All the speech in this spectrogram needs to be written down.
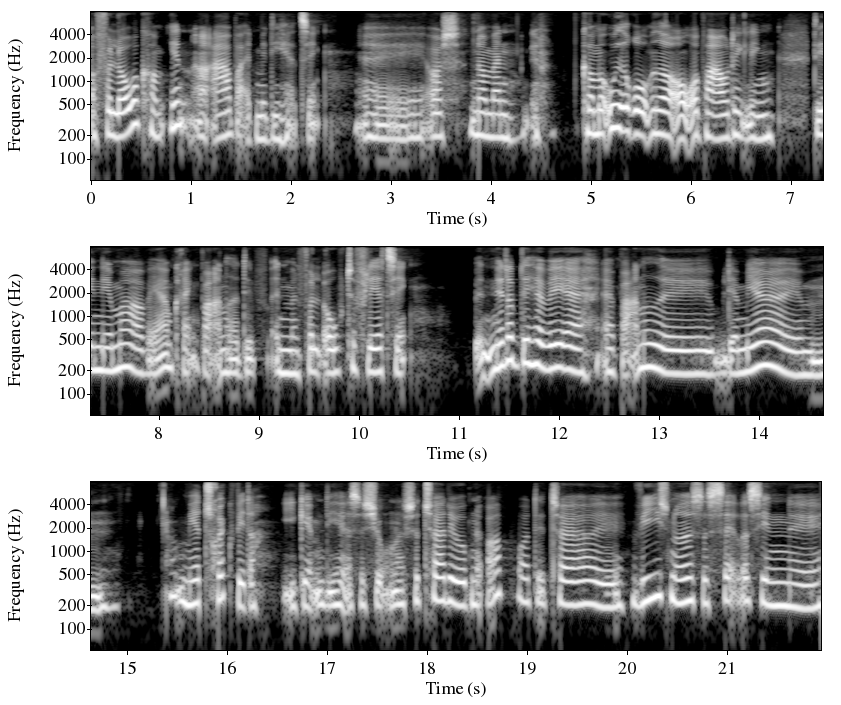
at få lov at komme ind og arbejde med de her ting. Øh, også når man kommer ud af rummet og over på afdelingen. Det er nemmere at være omkring barnet, og det, at man får lov til flere ting. Netop det her ved, at, at barnet øh, bliver mere, øh, mere tryg ved dig, igennem de her sessioner, så tør det åbne op, og det tør øh, vise noget af sig selv og sine, øh,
